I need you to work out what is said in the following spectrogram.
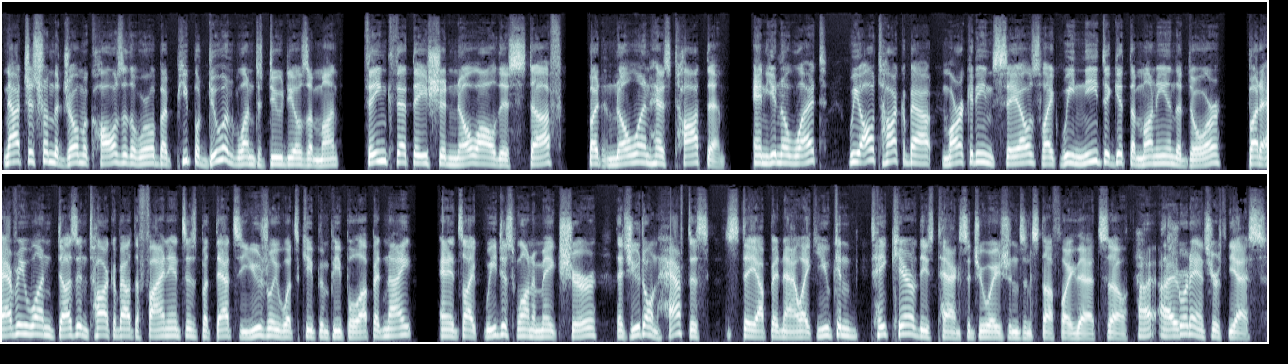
not just from the Joe McCalls of the world, but people doing one to two deals a month think that they should know all this stuff, but no one has taught them. And you know what? We all talk about marketing, sales, like we need to get the money in the door, but everyone doesn't talk about the finances, but that's usually what's keeping people up at night. And it's like, we just want to make sure that you don't have to stay up at night. Like you can take care of these tax situations and stuff like that. So, I, I, short answer is yes.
